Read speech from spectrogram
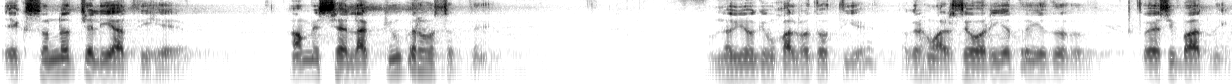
ایک سنت چلی آتی ہے، ہم اس سے الگ کیوں کر ہو سکتے ہیں؟ نبیوں کی مخالفت ہوتی ہے، اگر ہمارے سے ہو رہی ہے تو یہ تو تو ایسی بات نہیں۔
